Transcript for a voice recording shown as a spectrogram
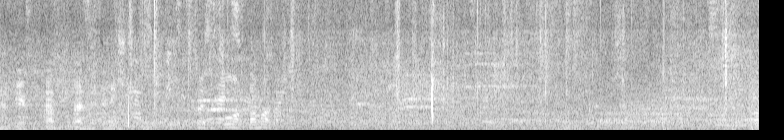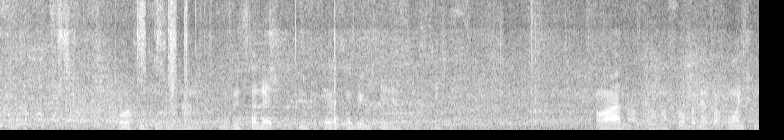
Надеюсь, как туда залезть. Кстати, по автомату. Вот интеллигент не представляет никакой особой интересности. Ладно, обзор на Соболя закончен.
